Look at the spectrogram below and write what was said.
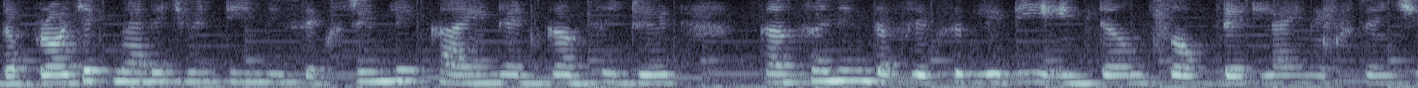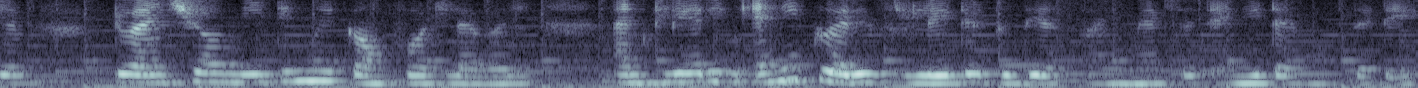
the project management team is extremely kind and considerate concerning the flexibility in terms of deadline extension to ensure meeting my comfort level and clearing any queries related to the assignments at any time of the day.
